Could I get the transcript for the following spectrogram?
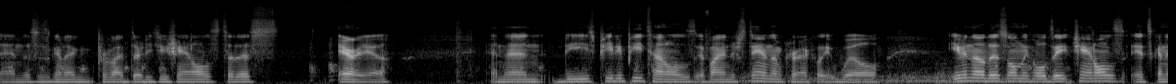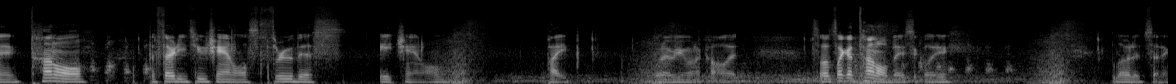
and this is going to provide 32 channels to this area. And then these P2P tunnels, if I understand them correctly, will, even though this only holds 8 channels, it's going to tunnel the 32 channels through this 8 channel pipe, whatever you want to call it. So it's like a tunnel, basically. Loaded setting.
